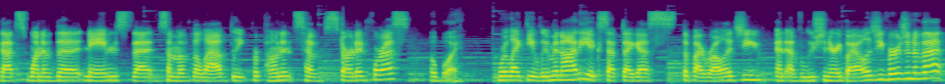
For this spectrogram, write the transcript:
That's one of the names that some of the lab leak proponents have started for us. Oh boy. We're like the Illuminati, except I guess the virology and evolutionary biology version of that.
